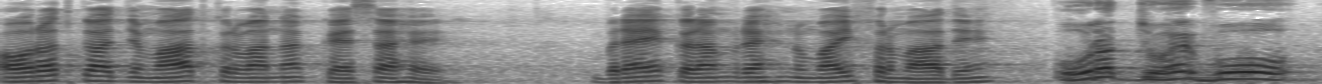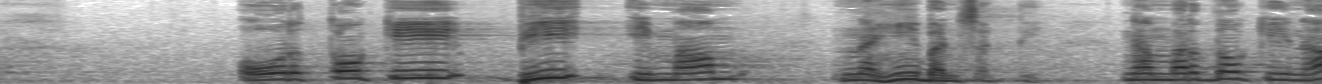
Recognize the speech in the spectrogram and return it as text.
औरत का जमात करवाना कैसा है? बर करम रहनुमाई फरमा दें। औरत जो है वो औरतों की भी इमाम नहीं बन सकती ना मर्दों की ना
